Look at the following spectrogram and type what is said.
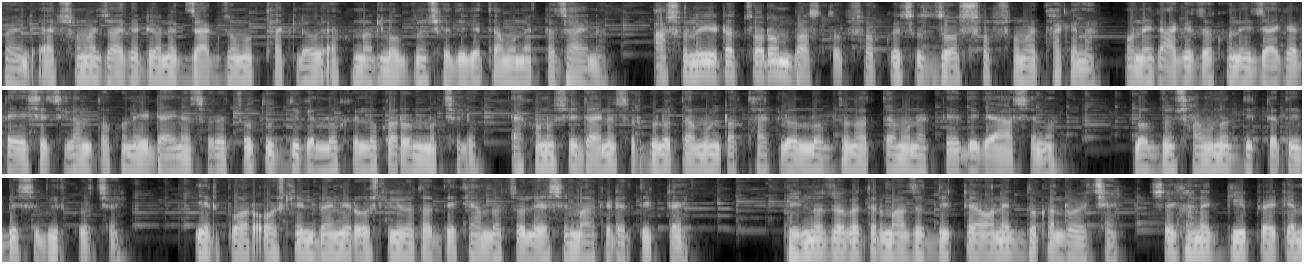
পয়েন্ট একসময় জায়গাটি অনেক জাঁকজমক থাকলেও এখন আর লোকজন সেদিকে তেমন একটা যায় না। আসলে এটা চরম বাস্তব। সবকিছু যশ সবসময় থাকে না। অনেক আগে যখন এই জায়গাটা এসেছিলাম, তখন এই ডাইনোসরের চতুর্দিকে লোকে লোকারণ্য ছিল। এখনও সেই ডাইনোসরগুলো তেমনটা থাকলেও লোকজন আর তেমন একটা এদিকে আসে না। লোকজন সামনের দিকটাতেই বেশি ভিড় করছে। এরপর অশ্লীল ব্যাঙের অশ্লীলতা দেখে আমরা চলে আসি মার্কেটের দিকটায়। ভিন্ন জগতের মাঝের দিকটায় অনেক দোকান রয়েছে। সেখানে গিফট আইটেম,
